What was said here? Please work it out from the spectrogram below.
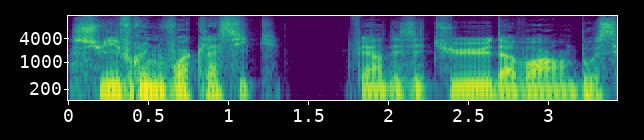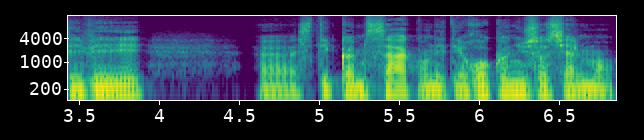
suivre une voie classique, faire des études, avoir un beau CV. Euh, c'était comme ça qu'on était reconnu socialement.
